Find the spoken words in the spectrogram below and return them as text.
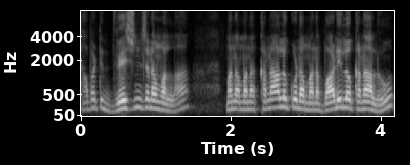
కాబట్టి ద్వేషించడం వల్ల మన మన కణాలు కూడా మన బాడీలో కణాలు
